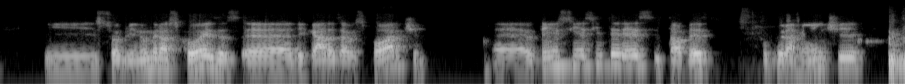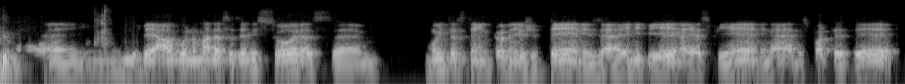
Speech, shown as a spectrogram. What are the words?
e sobre inúmeras coisas é, ligadas ao esporte, é, eu tenho sim esse interesse, talvez futuramente é, ver algo numa dessas emissoras. É, muitas têm torneios de tênis, é, NBA na ESPN, né, no Sport TV.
